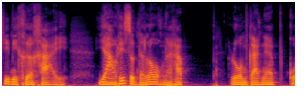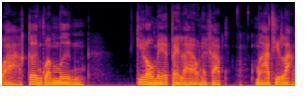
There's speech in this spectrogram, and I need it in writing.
ที่มีเครือข่ายยาวที่สุดในโลกนะครับ รวมกันเนี่ยกว่าเกินกว่าหมื่นกิโลเมตรไปแล้วนะครับ มาทีหลัง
